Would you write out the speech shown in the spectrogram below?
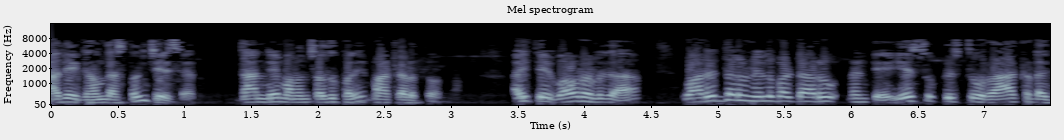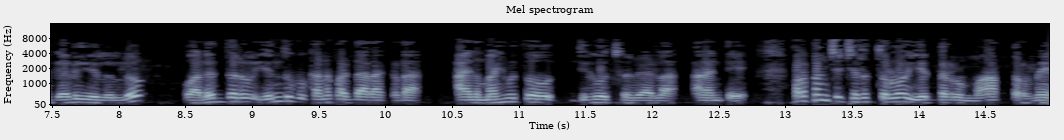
అదే గ్రంథస్థం చేశారు. దాన్నే మనం చదువుకొని మాట్లాడుతూ ఉన్నాం. అయితే ఓవరాల్గా వారిద్దరు నిలబడ్డారు అంటే యేసుక్రీస్తు రాకడ గడియలలో వారిద్దరు ఎందుకు కనపడ్డారు అక్కడ? ఆయన మహిమతో దిగొచ్చిన వేళ అని అంటే ప్రపంచ చరిత్రలో ఇద్దరు మాత్రమే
